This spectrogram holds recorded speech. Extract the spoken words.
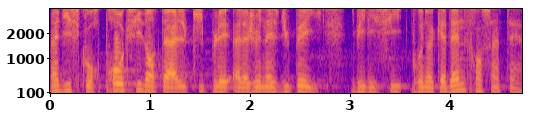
Un discours pro-occidental qui plaît à la jeunesse du pays. Tbilissi, Bruno Caden, France Inter.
